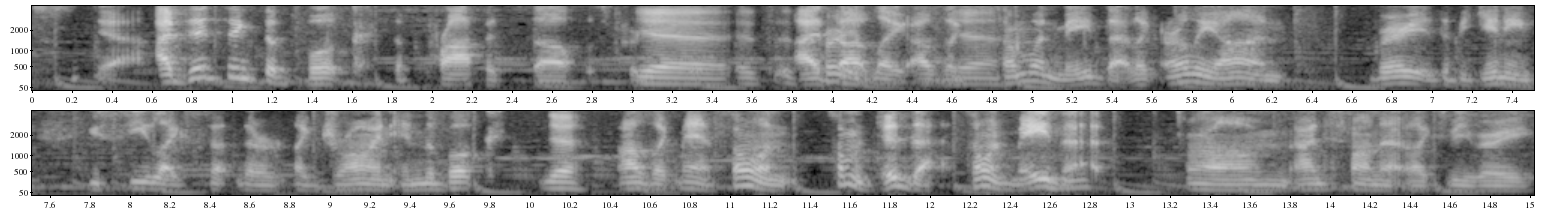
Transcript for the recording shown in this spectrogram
yeah, I did think the book, the prop itself, was pretty. Yeah, cool. it's, it's I pretty- thought like I was like yeah. someone made that like early on, very at the beginning. You see like they're like drawing in the book. Yeah. I was like, man, someone someone did that. Someone made that. Um, I just found that like to be very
